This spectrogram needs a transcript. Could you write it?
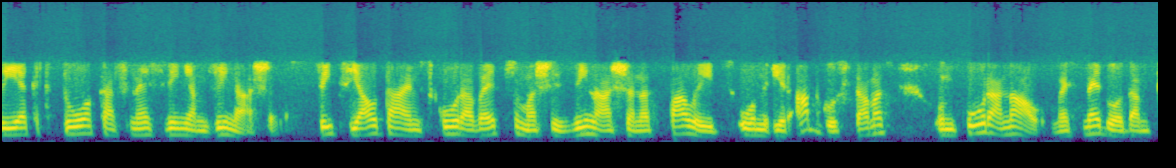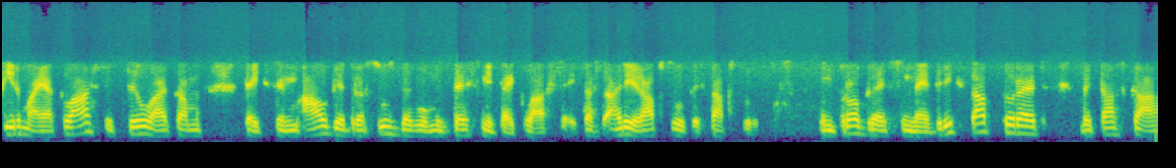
liekt to, kas nes viņam zināšanas. Cits jautājums, kurā vecumā šīs zināšanas palīdz un ir apgustamas, un kurā nav. Mēs nedodam pirmajā klasē cilvēkam, teiksim, algebras uzdevumus desmitai klasē. Tas arī ir absolūtais absurds un progresu nedrīkst apturēt, bet tas, kā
